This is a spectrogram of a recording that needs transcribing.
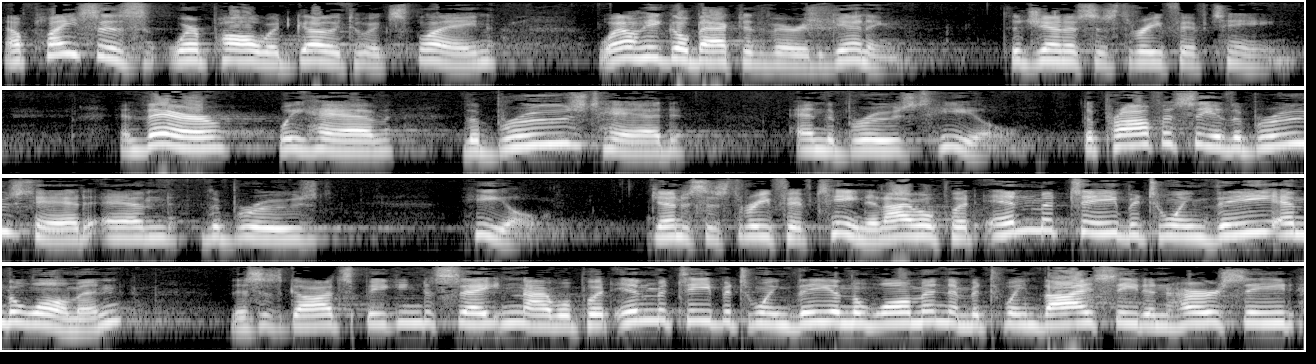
Now places where Paul would go to explain, well, he'd go back to the very beginning, to Genesis 3.15. And there we have the bruised head and the bruised heel. The prophecy of the bruised head and the bruised heel. Genesis 3:15, and I will put enmity between thee and the woman. This is God speaking to Satan. I will put enmity between thee and the woman and between thy seed and her seed.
